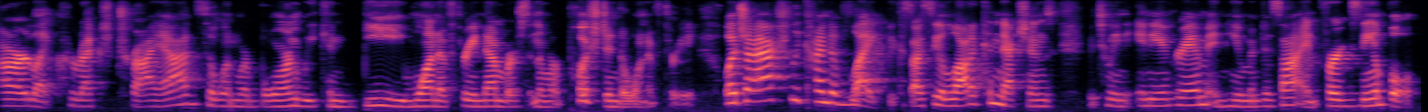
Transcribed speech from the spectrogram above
our like correct triad. So when we're born, we can be one of three numbers and then we're pushed into one of three, which I actually kind of like because I see a lot of connections between Enneagram and human design. For example,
